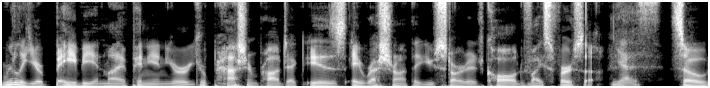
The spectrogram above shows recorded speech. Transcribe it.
really your baby, in my opinion, your your passion project is a restaurant that you started called Vice Versa. Yes. So,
